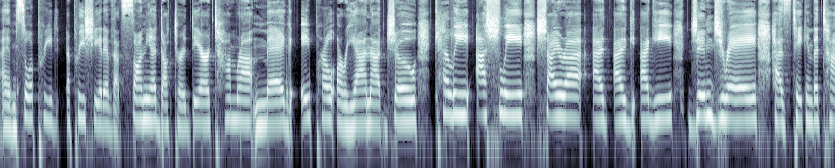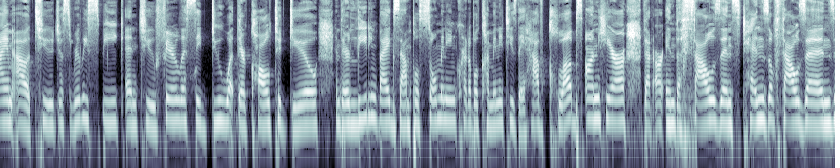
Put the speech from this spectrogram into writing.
I am so appre- appreciative that Sonia, Dr. Adair, Tamra, Meg, April, Oriana, Joe, Kelly, Ashley, Shira, Ag- Ag- Aggie, Jim Dre has taken the time out to just really speak and to fearlessly do what they're called to do. And they're leading by example so many incredible communities. They have clubs on here that are in the thousands, tens of thousands.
